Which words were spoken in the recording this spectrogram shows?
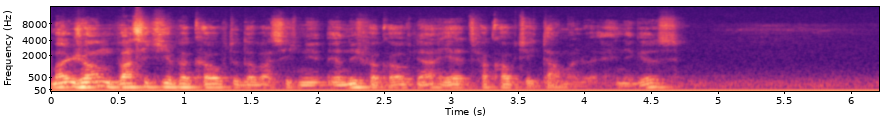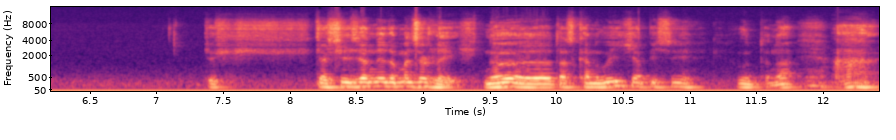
Mal schauen, was sich hier verkauft oder was sich nicht, äh, nicht verkauft. Ja, jetzt verkauft sich da mal einiges. Das, das ist ja nicht einmal so schlecht. Ne? Das kann ruhig ein bisschen runter. Ne? Ah,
